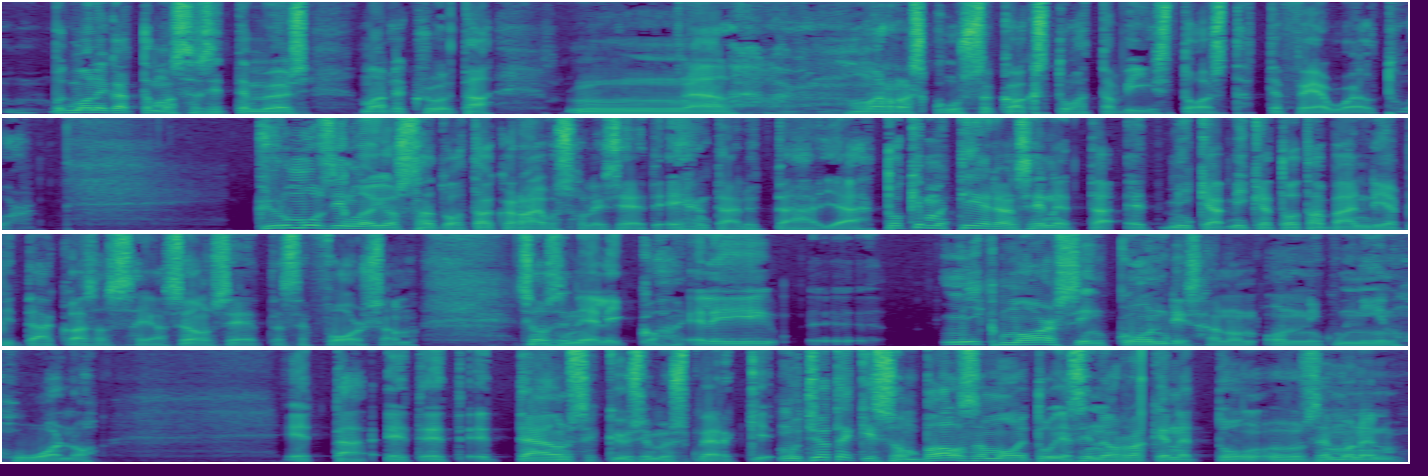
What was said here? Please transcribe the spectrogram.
Mutta mä olin katsomassa sitten myös Motley Crueta mm, äh, marraskuussa 2015, The Farewell Tour. Kyllä mun silloin jossain tuolla takaraivossa oli se, että eihän tämä nyt tähän jää. Toki mä tiedän sen, että, että mikä, mikä tota bändiä pitää kasassa ja se on se, että se foursome, se on se nelikko. Eli äh, Mick Marsin kondishan on, on niin, kuin niin huono – että et, et, et, tämä on se kysymysmerkki. Mutta jotenkin se on balsamoitu ja sinne on rakennettu semmoinen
